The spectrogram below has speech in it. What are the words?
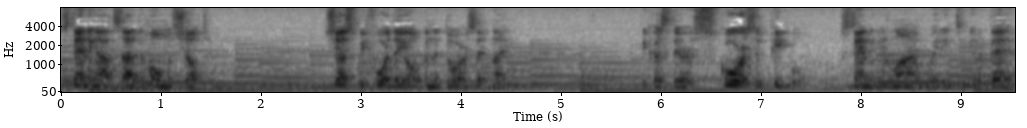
standing outside the homeless shelter just before they open the doors at night because there are scores of people standing in line waiting to get a bed.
